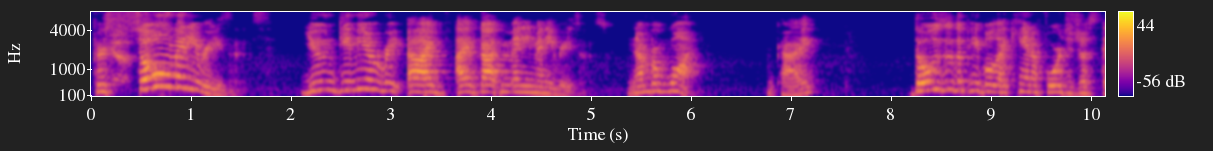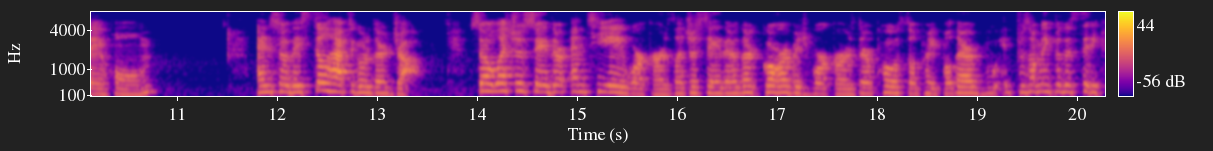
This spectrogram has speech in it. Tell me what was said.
For Yeah. so many reasons. You can give me a re- I've I've got many many reasons. Number 1, okay? Those are the people that can't afford to just stay home. And so they still have to go to their job. So let's just say they're MTA workers. Let's just say they're they're garbage workers. They're postal people. They're for something for the city.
